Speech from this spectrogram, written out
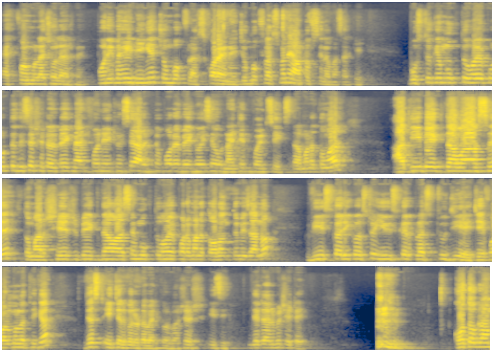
এক ফর্মুলায় চলে আসবে। পরিবাহী রিং এ চুম্বক ফ্লাক্স করায় নাই। চুম্বক ফ্লাক্স মানে আউট অফ সিলেবাস আর কি। বস্তুকে মুক্ত হয়ে পড়তে দিছে, সেটার বেগ নাইন পয়েন্ট এইট হয়েছে আর পরে বেগ হয়েছে নাইনটিন পয়েন্ট সিক্স তার মানে তোমার আদি বেগ দেওয়া আছে, তোমার শেষ বেগ দেওয়া আছে, মুক্ত হয়ে পড়ে মানে ত্বরণ, তুমি জানো V square equals to U square plus two G H এই ফর্মুলা থেকে জাস্ট এইচ এর ভ্যালুটা বের করবা, শেষ ইজি যেটা আসবে সেটাই। কত গ্রাম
